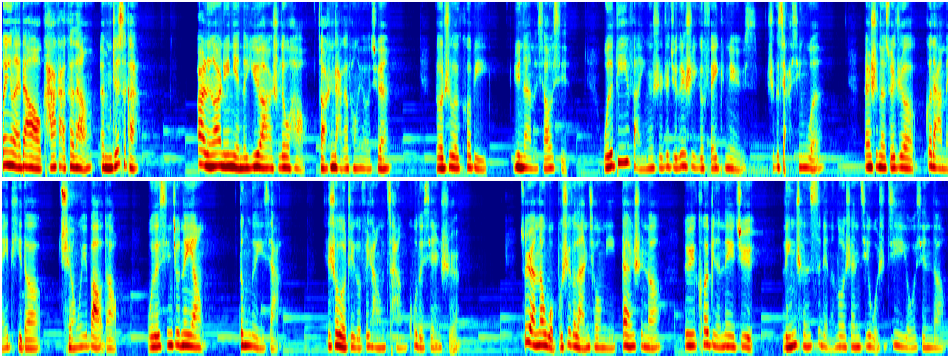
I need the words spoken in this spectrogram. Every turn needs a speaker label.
Speaker 1: 欢迎来到卡卡课堂，I'm Jessica。二零二零年的一月二十六号早上，打开朋友圈，得知了科比遇难的消息。我的第一反应是，这绝对是一个 fake news，是个假新闻。但是呢，随着各大媒体的权威报道，我的心就那样噔的一下，接受了这个非常残酷的现实。虽然呢，我不是个篮球迷，但是呢，对于科比的那句“凌晨四点的洛杉矶”，我是记忆犹新的。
